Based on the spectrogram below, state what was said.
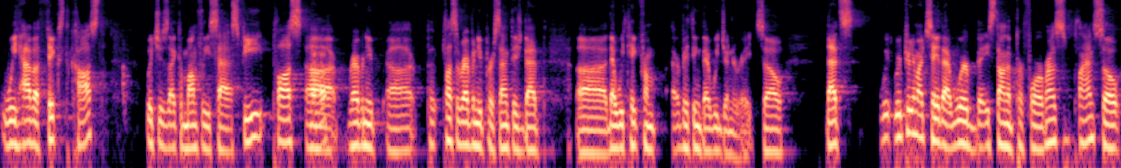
we have a fixed cost which is like a monthly SaaS fee plus uh, uh-huh. revenue uh, p- plus a revenue percentage that uh, that we take from everything that we generate. So that's we, we pretty much say that we're based on a performance plan. So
